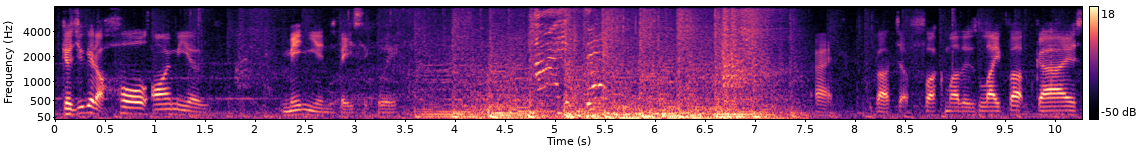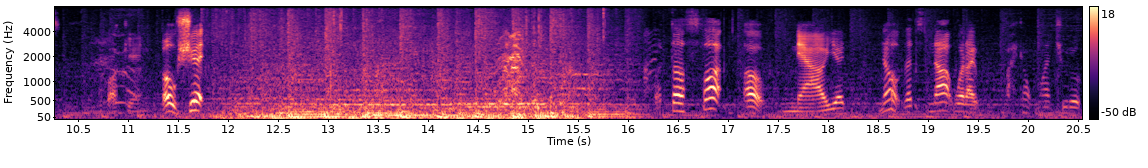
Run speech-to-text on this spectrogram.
because you get a whole army of minions basically. Alright, about to fuck mother's life up, guys. Fucking. Oh shit! What the fuck? Oh, now you. No, that's not what I. I don't want you to.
